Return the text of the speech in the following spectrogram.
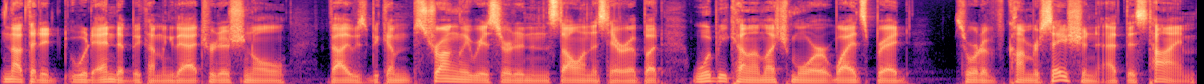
Not that it would end up becoming that traditional values become strongly reasserted in the Stalinist era, but would become a much more widespread sort of conversation at this time.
